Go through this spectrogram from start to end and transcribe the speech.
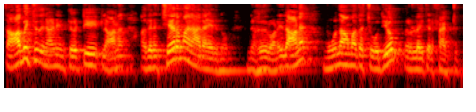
സ്ഥാപിച്ചത് നയന്റീൻ തേർട്ടി എയ്റ്റിലാണ് അതിന് ചെയർമാൻ ആരായിരുന്നു? നെഹ്റുവാണ്. ഇതാണ് മൂന്നാമത്തെ ചോദ്യവും റിലേറ്റഡ് ഫാക്റ്റും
